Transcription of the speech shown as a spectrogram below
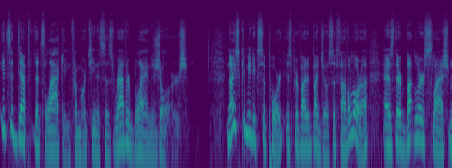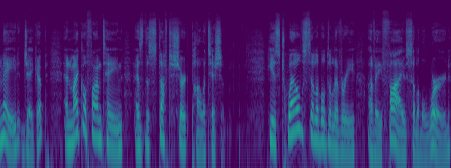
It's a depth that's lacking from Martinez's rather bland Georges. Nice comedic support is provided by Joseph Favalora as their butler slash maid, Jacob, and Michael Fontaine as the stuffed shirt politician. His 12 syllable delivery of a five syllable word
